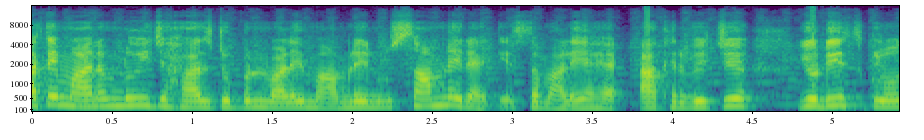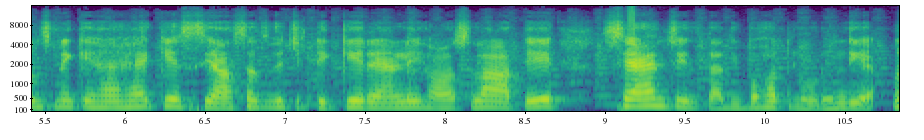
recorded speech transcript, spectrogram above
ਅਤੇ ਮਾਨਵ ਨੂੰ ਜਹਾਜ਼ ਡੁੱਬਣ ਵਾਲੇ ਮਾਮਲੇ ਨੂੰ ਸਾਹਮਣੇ ਰਹਿ ਕੇ ਸੰਭਾਲਿਆ ਹੈ। ਆਖਿਰ ਵਿੱਚ ਯੂਡਿਥ ਕਲੋਨਸ ਨੇ ਕਿਹਾ ਹੈ ਕਿ ਸਿਆਸਤ ਵਿੱਚ ਟਿੱਕੇ ਰਹਿਣ ਲਈ ਹੌਸਲਾ ਅਤੇ ਸਹਿਨਸ਼ੀਲਤਾ ਦੀ ਬਹੁਤ ਲੋੜ ਹੁੰਦੀ ਹੈ। ਉਹਨਾਂ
